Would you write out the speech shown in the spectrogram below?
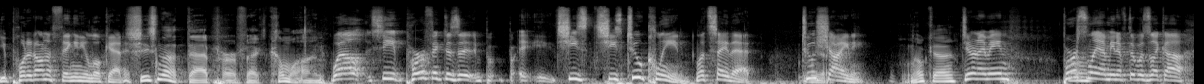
you put it on a thing and you look at it. She's not that perfect. Come on. Well, see, perfect is a She's she's too clean. Let's say that. Too shiny. Okay. Do you know what I mean? Personally, I mean, if there was like a,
